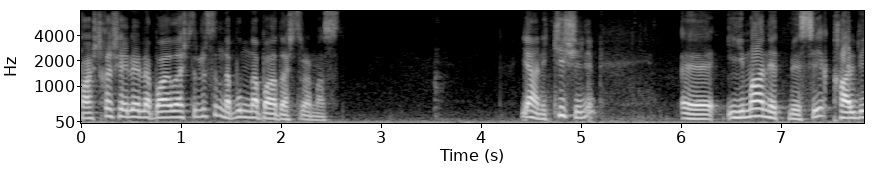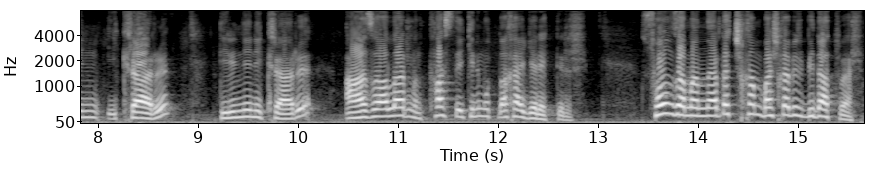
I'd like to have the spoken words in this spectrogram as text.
başka şeylerle bağdaştırırsın da bununla bağdaştıramazsın. Yani kişinin e, iman etmesi, kalbinin ikrarı, dilinin ikrarı, azalarının tasdikini mutlaka gerektirir. Son zamanlarda çıkan başka bir bidat var.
